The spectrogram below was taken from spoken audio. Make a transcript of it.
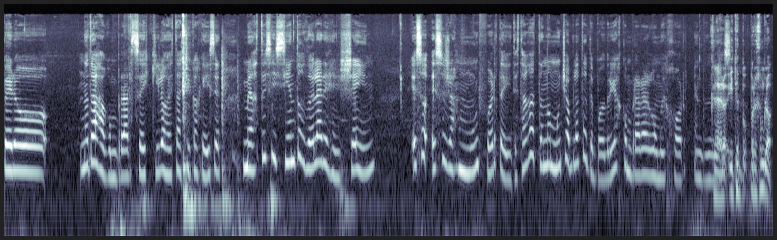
Pero no te vas a comprar 6 kilos de estas chicas que dicen, me gasté 600 dólares en Shane. Eso, eso ya es muy fuerte y te estás gastando mucha plata, te podrías comprar algo mejor, ¿entendés? Claro, y te- por ejemplo,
